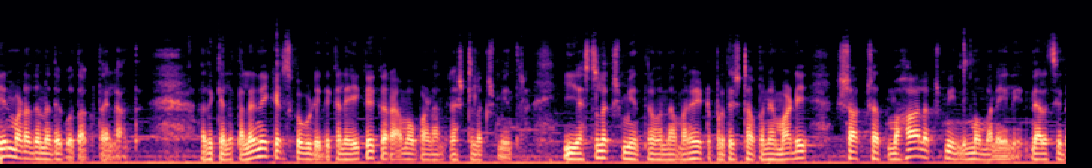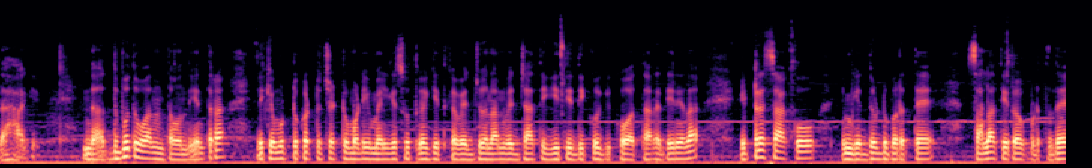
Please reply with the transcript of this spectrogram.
ಏನು ಮಾಡೋದು ಅನ್ನೋದೇ ಗೊತ್ತಾಗ್ತಾ ಇಲ್ಲ ಅಂತ. ಅದಕ್ಕೆಲ್ಲ ತಲೆನೇ ಕೆಡಿಸ್ಕೊಬಿಡಿ, ಇದಕ್ಕೆಲ್ಲ ಏಕೈಕ ರಾಮಬಾಣ ಅಂದರೆ ಅಷ್ಟಲಕ್ಷ್ಮಿ ಯಂತ್ರ ಈ ಅಷ್ಟಲಕ್ಷ್ಮಿ ಯಂತ್ರವನ್ನು ಮನೆ ಇಟ್ಟು ಪ್ರತಿಷ್ಠಾಪನೆ ಮಾಡಿ, ಸಾಕ್ಷಾತ್ ಮಹಾಲಕ್ಷ್ಮಿ ನಿಮ್ಮ ಮನೆಯಲ್ಲಿ ನೆಲೆಸಿದ ಹಾಗೆ. ಇದು ಅದ್ಭುತವಾದಂಥ ಒಂದು ಯಂತ್ರ. ಇದಕ್ಕೆ ಮುಟ್ಟುಕಟ್ಟು, ಚೆಟ್ಟು ಮಡಿ, ಮೇಲ್ಗೆ ಸುತ್ತಗ ಗೀತ್ಕ, ವೆಜ್ಜು ನಾನ್ ವೆಜ್ ಜಾತಿ, ಗೀತಿ, ದಿಕ್ಕು, ಗಿಕ್ಕು, ಆ ಥರದ್ದೇನಿಲ್ಲ ಇಟ್ಟರೆ ಸಾಕು, ನಿಮಗೆ ದುಡ್ಡು ಬರುತ್ತೆ, ಸಾಲ ತೀರೋಗ್ಬಿಡ್ತದೆ.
